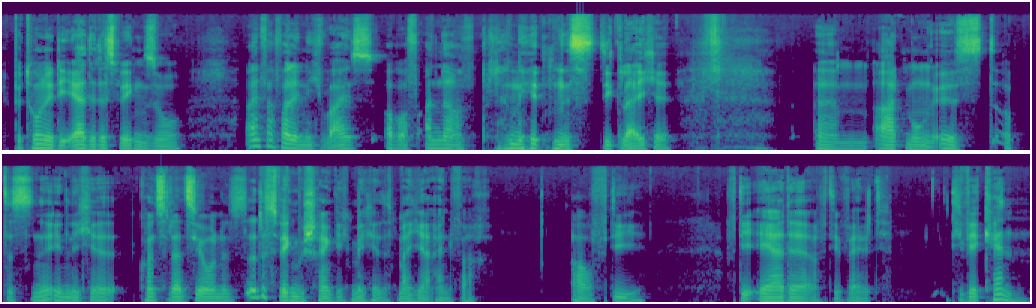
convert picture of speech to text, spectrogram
Ich betone die Erde deswegen so, einfach weil ich nicht weiß, ob auf anderen Planeten es die gleiche ähm, Atmung ist, ob das eine ähnliche Konstellation ist. Deswegen beschränke ich mich jetzt mal hier einfach auf die, auf die Erde, auf die Welt, die wir kennen.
